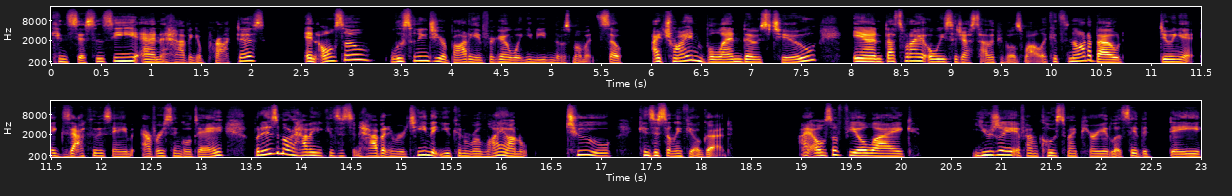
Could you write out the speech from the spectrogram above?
consistency and having a practice and also listening to your body and figuring out what you need in those moments. So I try and blend those two. And that's what I always suggest to other people as well. Like it's not about doing it exactly the same every single day, but it is about having a consistent habit and routine that you can rely on to consistently feel good. I also feel like usually if I'm close to my period, let's say the day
